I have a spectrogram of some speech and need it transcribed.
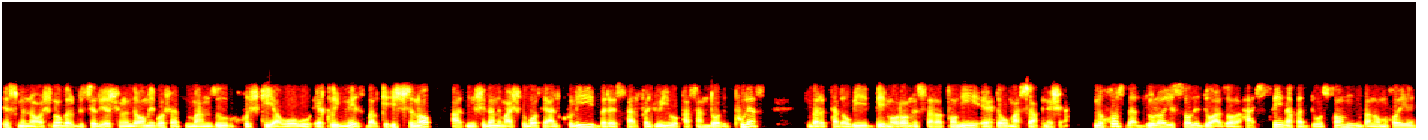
اسم ناشنا بر بسیاری از شنونده ها می باشد منظور خشکی هوا و اقلیم نیست بلکه اجتناب از نوشیدن مشروبات الکلی برای صرفه‌جویی و پسنداز پول است که برای تداوی بیماران سرطانی اهدا و مصرف میشه نخست در جولای سال 2008 سه نفر دوستان به نام های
